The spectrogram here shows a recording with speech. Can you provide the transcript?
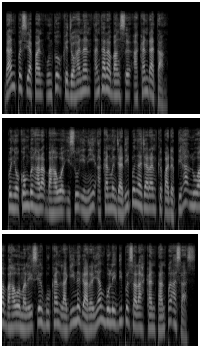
dan persiapan untuk kejohanan antarabangsa akan datang. Penyokong berharap bahawa isu ini akan menjadi pengajaran kepada pihak luar bahawa Malaysia bukan lagi negara yang boleh dipersalahkan tanpa asas.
